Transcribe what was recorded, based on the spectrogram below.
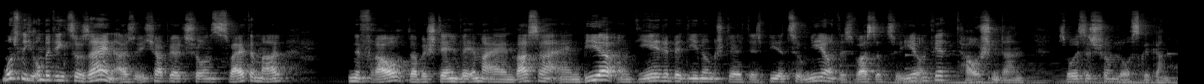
Muss nicht unbedingt so sein. Also ich habe jetzt schon das zweite Mal eine Frau, da bestellen wir immer ein Wasser, ein Bier und jede Bedienung stellt das Bier zu mir und das Wasser zu ihr und wir tauschen dann. So ist es schon losgegangen.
